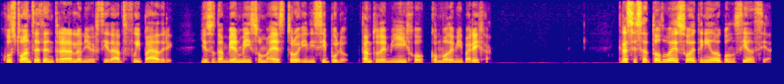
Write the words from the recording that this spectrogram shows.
Justo antes de entrar a la universidad fui padre, y eso también me hizo maestro y discípulo, tanto de mi hijo como de mi pareja. Gracias a todo eso he tenido conciencia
